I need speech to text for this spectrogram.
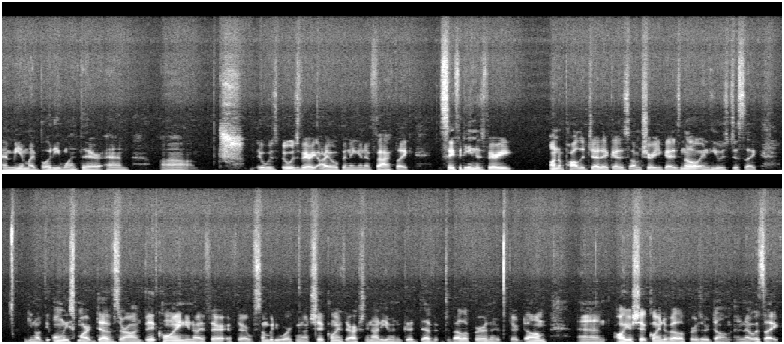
and me and my buddy went there, and um, it was it was very eye opening, and in fact, like Saifedean is very unapologetic, as I'm sure you guys know, and he was just like, you know, the only smart devs are on Bitcoin. You know, if they're if they're somebody working on shitcoins, they're actually not even a good dev- developer, and they're they're dumb, and all your shitcoin developers are dumb, and it was like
